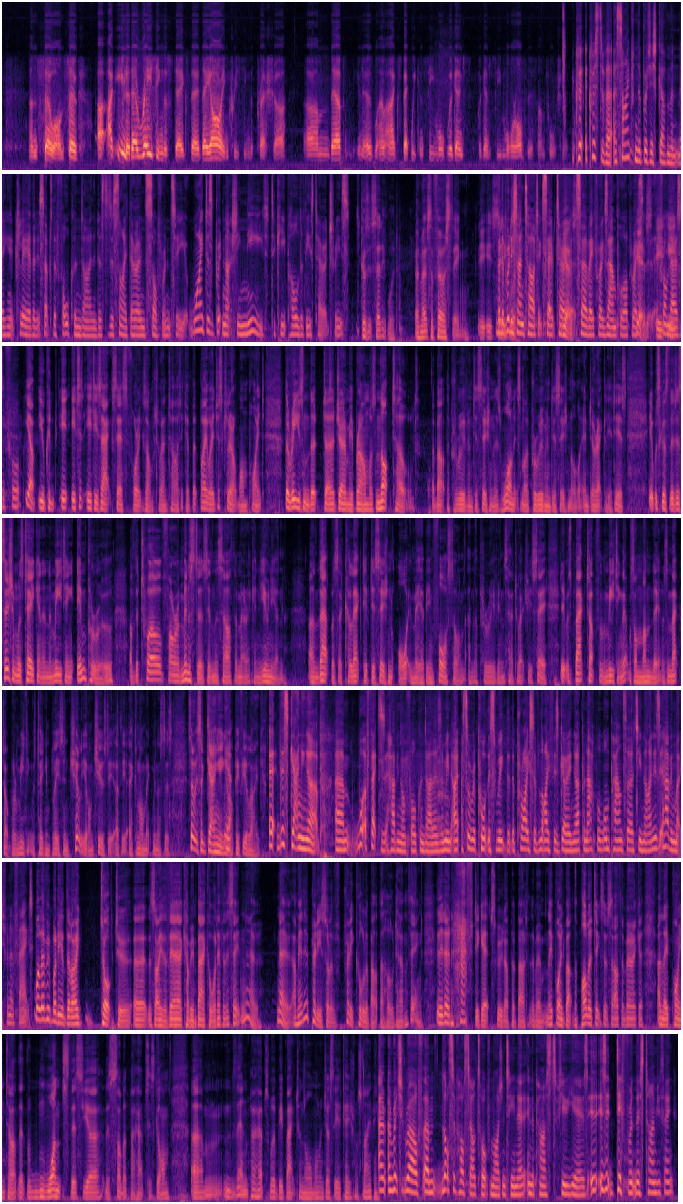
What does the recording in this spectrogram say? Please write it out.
and so on. So, uh, I, you know, they're raising the stakes. They they are increasing the pressure. Um, they're, you know, I expect we can see more. We're going to we're going to see more of this, unfortunately. Christopher, aside from the British government making it clear that it's up to the Falkland Islanders to decide their own sovereignty, why does Britain actually need to keep hold of these territories? Because it said it would. And that's the first thing. It, but the British Antarctic ter- ter- yes. Survey, for example, operates yes. from it, there it, as a fort. Yeah, you could. It, it, it is access, for example, to Antarctica. But by the way, just clear up one point. The reason that uh, Jeremy Browne was not told about the Peruvian decision is one, it's not a Peruvian decision, or indirectly it is. It was because the decision was taken in a meeting in Peru of the 12 foreign ministers in the South American Union. And that was a collective decision, or it may have been forced on, and the Peruvians had to actually say. It was backed up for the meeting, that was on Monday, it was backed up for a meeting that was taking place in Chile on Tuesday at the economic ministers. So it's a ganging yeah. up, if you like. Uh, this ganging up, um, what effect is it having on Falkland Islands? I mean, I saw a report this week that the price of life is going up and Apple £1.39. Is it having much of an effect? Well, everybody that I talk to uh, that's either there, coming back or whatever, they say no. No, I mean they're pretty sort of pretty cool about the whole damn thing. They don't have to get screwed up about it at the moment. They point about the politics of South America, and they point out that once this year, this summer perhaps is gone, um, then perhaps we'll be back to normal and just the occasional sniping. And, and Richard Ralph, um, lots of hostile talk from Argentina in the past few years. Is, is it different this time? Do you think?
